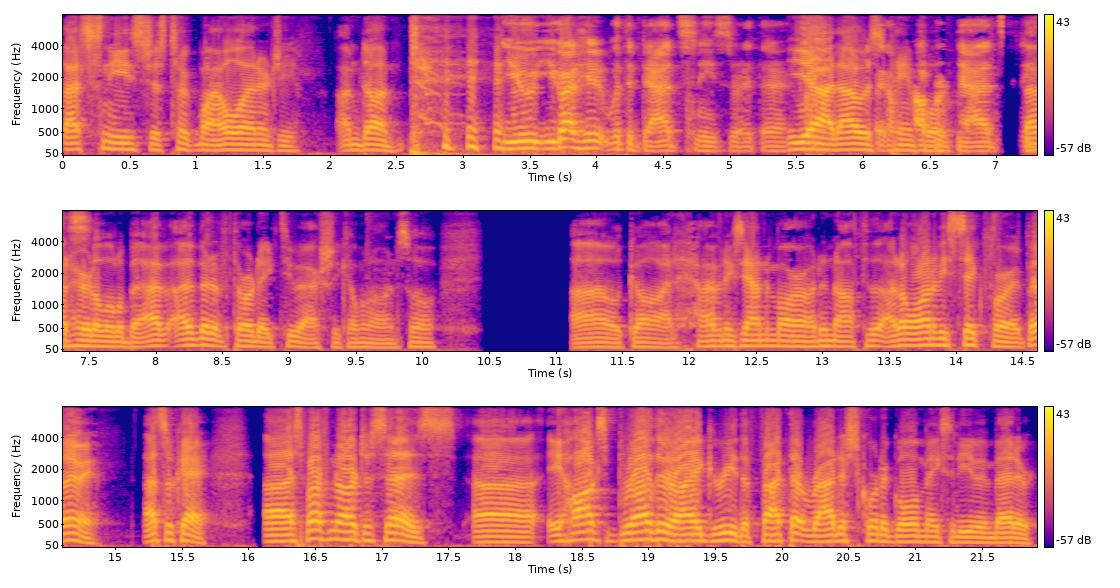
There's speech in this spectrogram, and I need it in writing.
That sneeze just took my whole energy. I'm done. You you got hit with a dad sneeze right there. yeah, that was Like a painful. dad sneeze. That hurt a little bit. I've, I've a bit of throat ache too, actually, coming on. So, oh god, I have an exam tomorrow. I do not feel. I don't want to be sick for it, but anyway, that's okay. Uh, Spar from Naruto says, uh, "A Hawks brother." I agree. The fact that Raddysh scored a goal makes it even better.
